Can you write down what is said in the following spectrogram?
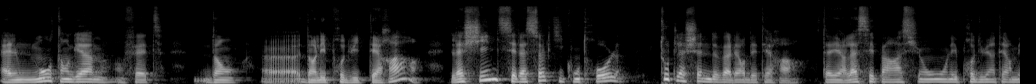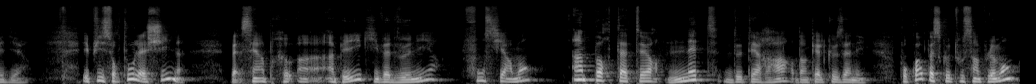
elle monte en gamme en fait dans, euh, dans les produits de terres rares, la Chine, c'est la seule qui contrôle toute la chaîne de valeur des terres rares, c'est-à-dire la séparation, les produits intermédiaires. Et puis surtout, la Chine, ben, c'est un, pays qui va devenir foncièrement importateur net de terres rares dans quelques années. Pourquoi? Parce que tout simplement,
